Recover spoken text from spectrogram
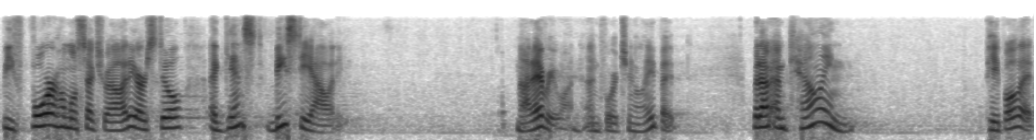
before homosexuality are still against bestiality. Not everyone, unfortunately, but but I'm telling people that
